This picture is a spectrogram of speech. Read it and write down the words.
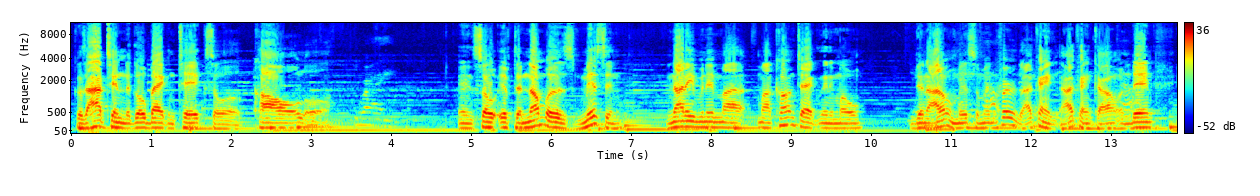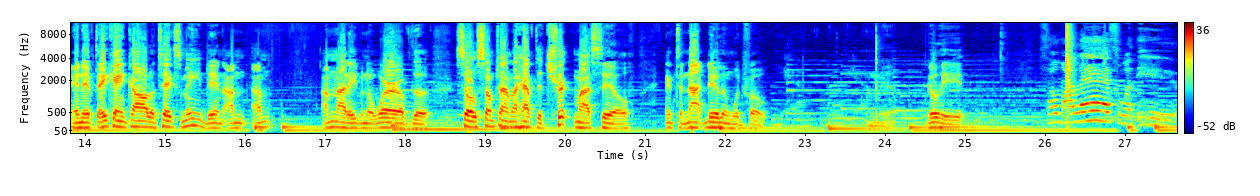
Because I tend to go back and text or call or Right. and so if the number is missing, not even in my my contact anymore, then I don't miss them in the first. I can't I can't call, and then and if they can't call or text me, then I'm I'm I'm not even aware of the. So sometimes I have to trick myself into not dealing with folk. Yeah. Yeah, go ahead. So my last one is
